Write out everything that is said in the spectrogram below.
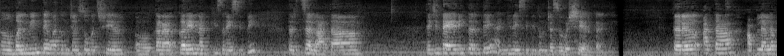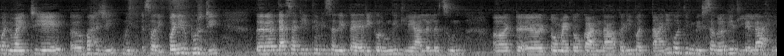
बनवीन तेव्हा तुमच्यासोबत शेअर करा करेन नक्कीच रेसिपी तर चला आता त्याची तयारी करते आणि रेसिपी तुमच्यासोबत शेअर करेन. तर आता आपल्याला बनवायची आहे भाजी म्हणजे सॉरी पनीर भुर्जी. तर त्यासाठी इथे मी सगळी तयारी करून घेतली आलं लसूण ट- टोमॅटो कांदा कढीपत्ता आणि कोथिंबीर सगळं घेतलेलं आहे.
